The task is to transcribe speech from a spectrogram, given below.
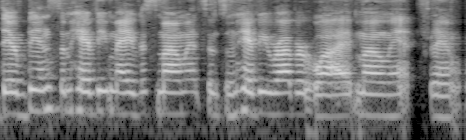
there have been some heavy Mavis moments and some heavy Robert Wyatt moments. And,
